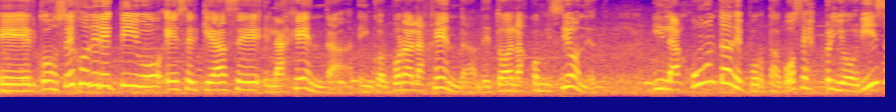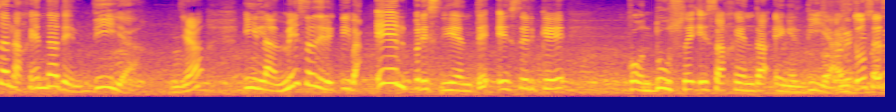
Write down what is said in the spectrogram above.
el Consejo Directivo es el que hace la agenda, incorpora la agenda de todas las comisiones y la Junta de Portavoces prioriza la agenda del día, ¿ya? Y la mesa directiva, el presidente es el que conduce esa agenda en el día. Entonces,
